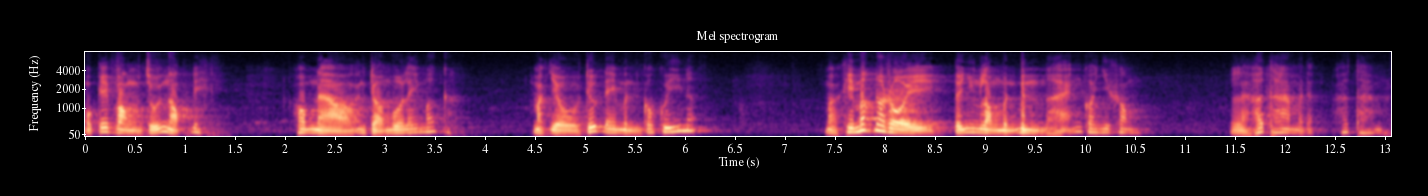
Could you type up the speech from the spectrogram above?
một cái vòng chuỗi ngọc đi. Hôm nào ăn trộm vô lấy mất. Mặc dù trước đây mình có quý nó mà khi mất nó rồi, tự nhiên lòng mình bình thản coi như không. Là hết tham rồi đó, hết tham rồi.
